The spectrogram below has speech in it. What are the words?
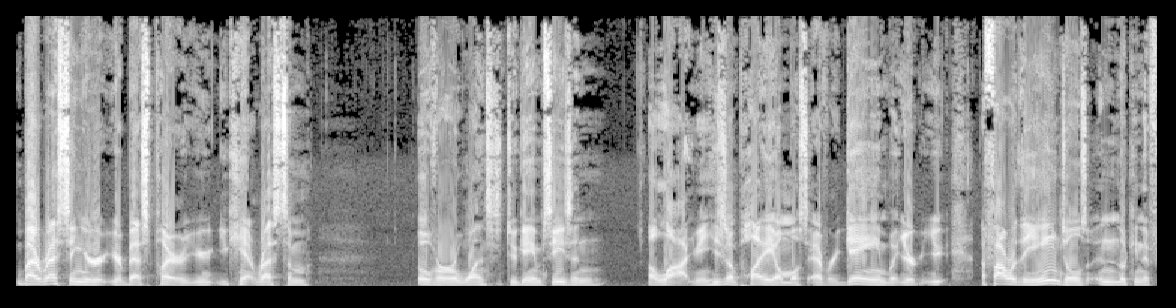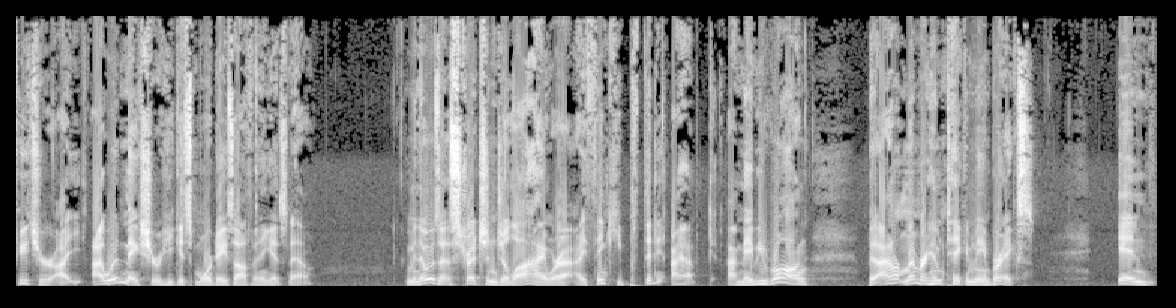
By resting your your best player, you you can't rest him over a one to two game season a lot. I mean, he's going to play almost every game, but you're, you, if I were the Angels and looking in the future, I, I would make sure he gets more days off than he gets now. I mean, there was that stretch in July where I think he didn't. I, I may be wrong, but I don't remember him taking main breaks. And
